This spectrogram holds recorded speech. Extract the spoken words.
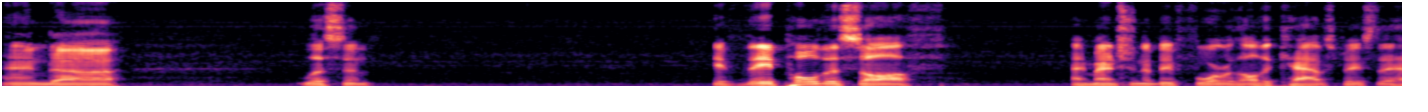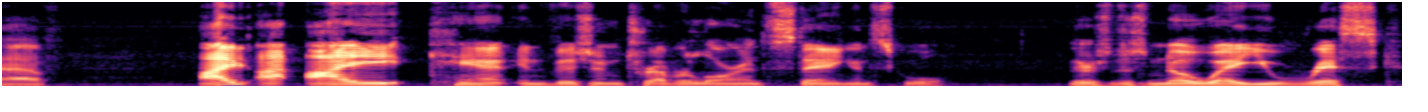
And uh listen, if they pull this off, I mentioned it before with all the cap space they have, I I, I can't envision Trevor Lawrence staying in school. There's just no way you risk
